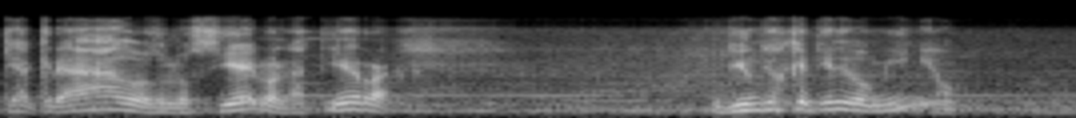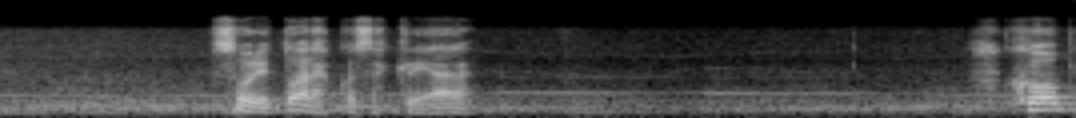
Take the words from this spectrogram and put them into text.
que ha creado los cielos, la tierra, de un Dios que tiene dominio sobre todas las cosas creadas. Job,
